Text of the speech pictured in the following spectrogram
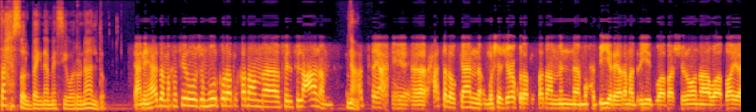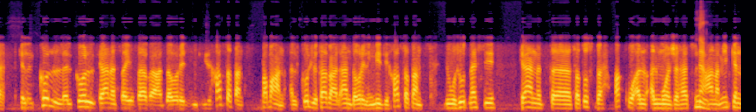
تحصل بين ميسي ورونالدو يعني هذا ما خسره جمهور كرة القدم آه، في في العالم نعم. حتى يعني آه، حتى لو كان مشجعو كرة القدم من محبي ريال مدريد وبرشلونة وبايرن الكل الكل كان سيتابع الدوري الإنجليزي خاصة طبعا الكل يتابع الآن الدوري الإنجليزي خاصة بوجود ميسي كانت آه، ستصبح أقوى المواجهات في نعم. العالم يمكن آه،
